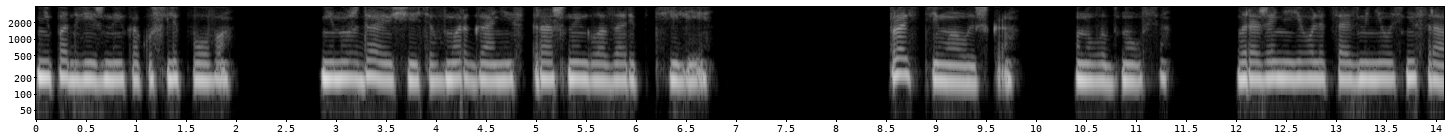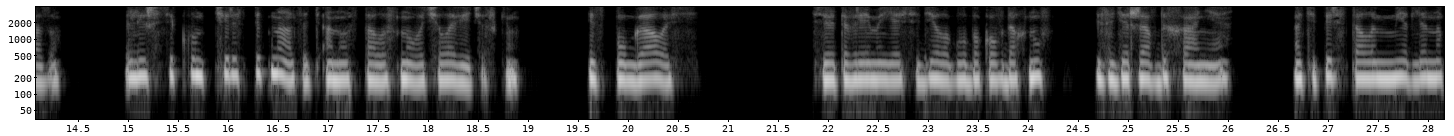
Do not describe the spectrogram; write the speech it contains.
неподвижные, как у слепого, не нуждающиеся в моргании страшные глаза рептилии. «Прости, малышка», — он улыбнулся. Выражение его лица изменилось не сразу. Лишь секунд через пятнадцать оно стало снова человеческим. Испугалась. Все это время я сидела, глубоко вдохнув и задержав дыхание, а теперь стала медленно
